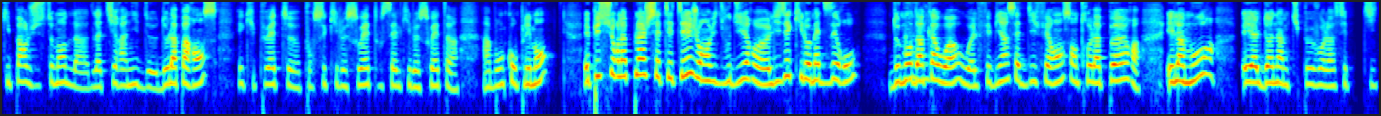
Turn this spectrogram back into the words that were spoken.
qui parle justement de la, tyrannie de, l'apparence et qui peut être pour ceux qui le souhaitent ou celles qui le souhaitent un, bon complément. Et puis sur la plage cet été, j'ai envie de vous dire euh, lisez Kilomètre Zéro de Modakawa, où elle fait bien cette différence entre la peur et l'amour, et elle donne un petit peu voilà ces petits,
